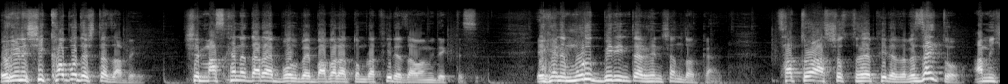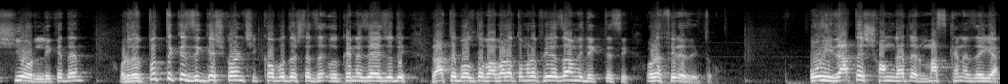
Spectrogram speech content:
ওইখানে শিক্ষা উপদেষ্টা যাবে। সে মাঝখানে দাঁড়ায় বলবে, বাবারা, তোমরা ফিরে যাও, আমি দেখতেছি। এখানে মুরব্বীর ইন্টারভেনশন দরকার। ছাত্র আশ্বস্ত হয়ে ফিরে যাবে। যাই তো, আমি শিওর লিখে দেন। ওটা প্রত্যেককে জিজ্ঞেস করেন, শিক্ষা উপদেষ্টা ওখানে যায় যদি রাতে বলতো, বাবারা, তোমরা ফিরে যাও, আমি দেখতেছি। ওরা ফিরে যেত ওই রাতের সংঘাতের মাঝখানে যাইয়া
